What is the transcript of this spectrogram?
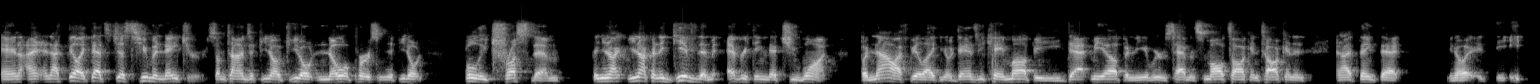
And I and I feel like that's just human nature. Sometimes if you know if you don't know a person, if you don't fully trust them, then you're not you're not going to give them everything that you want. But now I feel like you know Dansby came up, he dapped me up, and we were just having small talk and talking, and and I think that you know, he,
